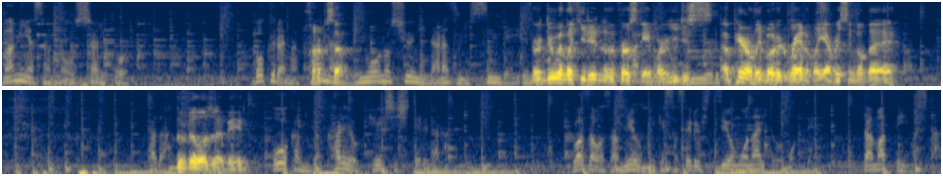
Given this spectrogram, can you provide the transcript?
間宮さんのおっしゃる通り 僕らが単なる無謀の州にならずに済んでいる Or の do は it like you did in the first game, where you just apparently voted randomly every single day. ただ The village, I mean. 狼が彼を軽視してるならわざわざ目を向けさせる必要もないと思って黙っていました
